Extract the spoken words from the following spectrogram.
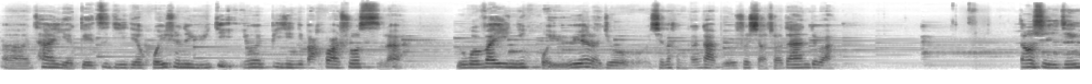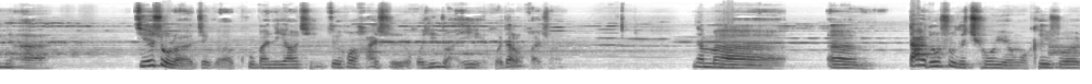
呃，他也给自己一点回旋的余地，因为毕竟你把话说死了，如果万一你毁约了，就显得很尴尬。比如说小乔丹，对吧？当时已经呃接受了这个库班的邀请，最后还是回心转意回到了快船。那么，嗯。大多数的球员，我可以说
